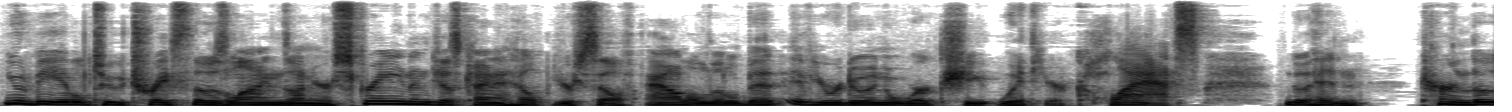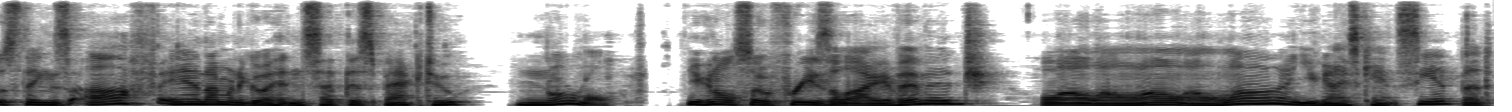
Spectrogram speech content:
you would be able to trace those lines on your screen and just kind of help yourself out a little bit if you were doing a worksheet with your class. Go ahead and turn those things off, and I'm going to go ahead and set this back to normal. You can also freeze a live image. La la la la la. You guys can't see it, but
